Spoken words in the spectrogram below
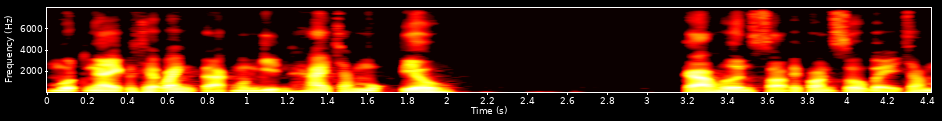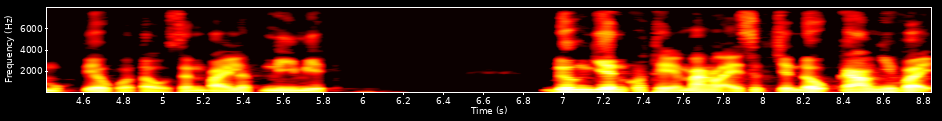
một ngày có thể oanh tạc 1.200 mục tiêu, cao hơn so với con số 700 mục tiêu của tàu sân bay lớp Nimitz. Đương nhiên có thể mang lại sức chiến đấu cao như vậy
